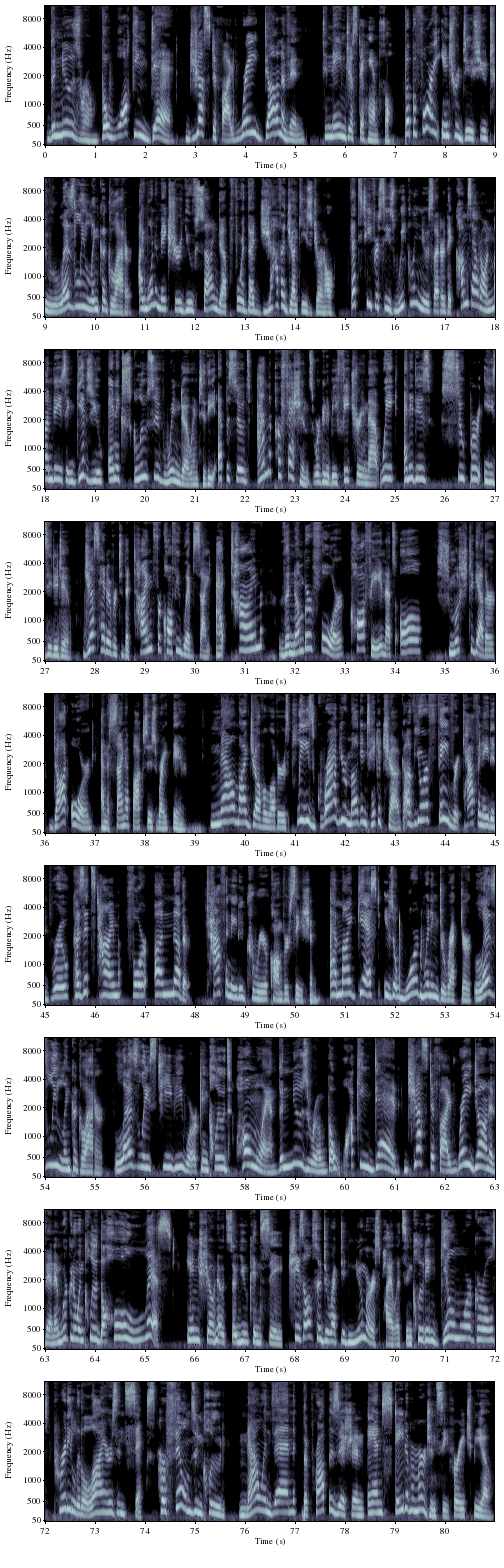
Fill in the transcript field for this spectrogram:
The Newsroom, The Walking Dead, Justified, Ray Donovan, to name just a handful. But before I introduce you to Lesli Linka Glatter, I want to make sure you've signed up for the Java Junkies Journal that's T4C's weekly newsletter that comes out on Mondays and gives you an exclusive window into the episodes and the professions we're going to be featuring that week. And it is super easy to do. Just head over to the Time for Coffee website at time, the number four coffee, and that's all smushed together dot org, and the sign up box is right there. Now, my Java lovers, please grab your mug and take a chug of your favorite caffeinated brew, cause it's time for another caffeinated career conversation. And my guest is award winning director Lesli Linka Glatter. Lesli's TV work includes Homeland, The Newsroom, The Walking Dead, Justified, Ray Donovan, and we're going to include the whole list in show notes so you can see. She's also directed numerous pilots, including Gilmore Girls, Pretty Little Liars, and Six. Her films include Now and Then, The Proposition, and State of Emergency for HBO.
